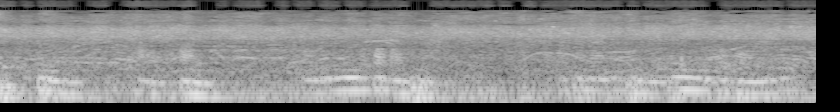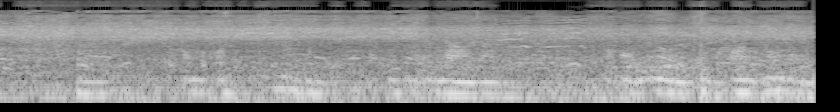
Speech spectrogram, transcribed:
สิบปีผ่านไปวันนี้ก็มาถึงเพราะฉะนั้นสิ่งที่ผมเอ่อผมกดที่เป็นยาวนานผมเองถึงความร่วมมือง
